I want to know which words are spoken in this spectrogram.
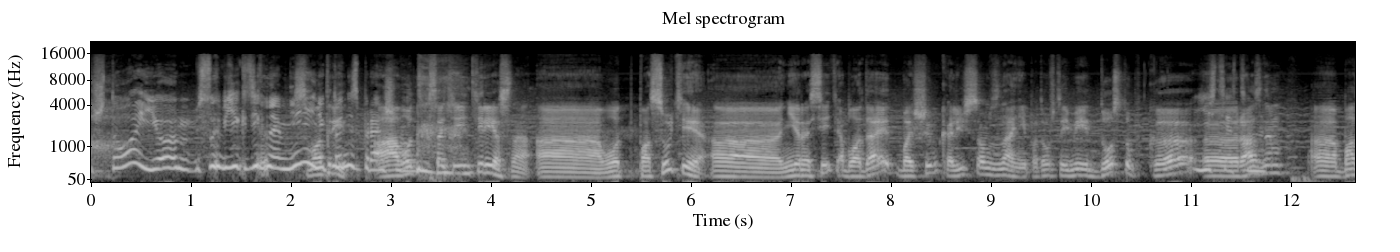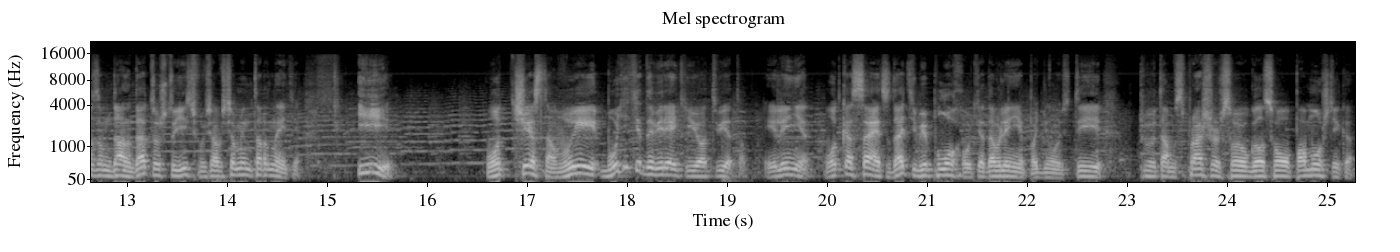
что ее субъективное мнение Смотри, никто не спрашивал. а вот, кстати, интересно, а, вот по сути а, нейросеть обладает большим количеством знаний, потому что имеет доступ к Естественно. разным а, базам данных, да, то, что есть во всем интернете. И вот честно, вы будете доверять ее ответам или нет? Вот касается, да, тебе плохо, у тебя давление поднялось, ты там спрашиваешь своего голосового помощника,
